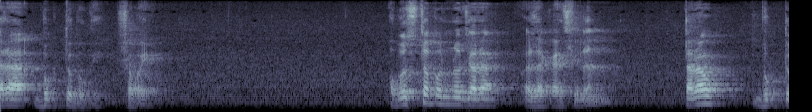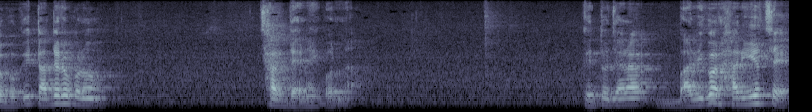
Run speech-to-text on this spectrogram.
তারা ভুক্তভোগী সবাই। অবস্থাপন্ন যারা এলাকায় ছিলেন, তারাও ভুক্তভোগী, তাদেরও কোনো ছাড় দেয় নাই বন্যা। কিন্তু যারা বাড়িঘর হারিয়েছে,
